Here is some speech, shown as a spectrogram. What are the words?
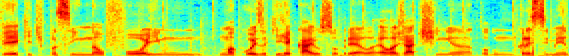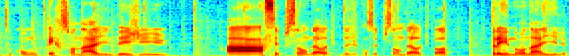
ver que, tipo assim, não foi um- uma coisa que recaiu sobre ela. Ela já tinha todo um crescimento como personagem desde a acepção dela, tipo, desde a concepção dela, tipo, ela treinou na ilha,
